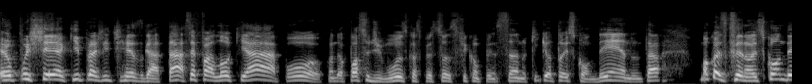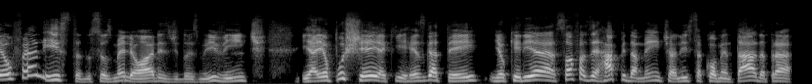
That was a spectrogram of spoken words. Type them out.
Eu puxei aqui pra gente resgatar. Você falou que, ah, pô, quando eu posto de música, as pessoas ficam pensando o que, que eu tô escondendo e tal. Uma coisa que você não escondeu foi a lista dos seus melhores de 2020. E aí eu puxei aqui, resgatei, e eu queria só fazer rapidamente a lista comentada para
